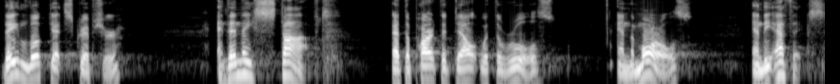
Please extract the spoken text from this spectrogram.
they looked at Scripture and then they stopped at the part that dealt with the rules and the morals and the ethics.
